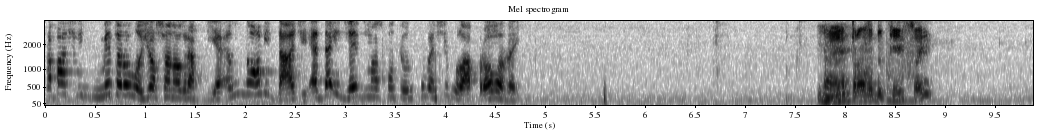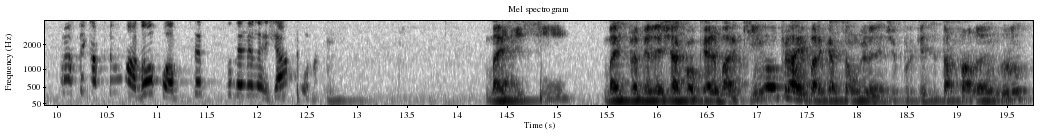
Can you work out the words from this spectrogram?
a parte de meteorologia ou oceanografia é uma enormidade. É 10 vezes mais conteúdo que o vestibular, prova, velho. E... É prova do que isso aí? Pra ser capitão amador, pô, pra você poder velejar, porra. Mas, aí sim. Mas pra velejar qualquer barquinho ou pra embarcação grande? Porque você tá falando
